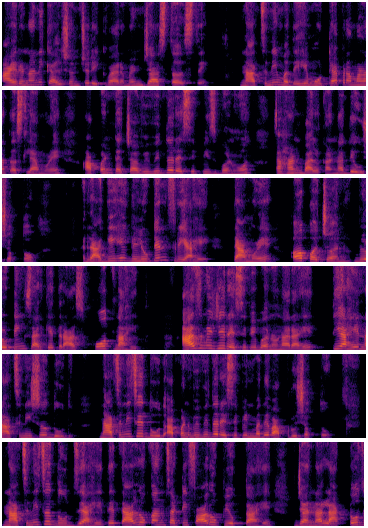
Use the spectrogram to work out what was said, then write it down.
आयरन आणि कॅल्शियमची रिक्वायरमेंट जास्त असते. नाचणीमध्ये हे मोठ्या प्रमाणात असल्यामुळे आपण त्याच्या विविध रेसिपीज बनवून लहान बालकांना देऊ शकतो. रागी हे ग्लुटेन फ्री आहे. त्यामुळे अपचन ब्लोटिंग सारखे त्रास होत नाहीत. आज मी जी रेसिपी बनवणार आहे ती आहे नाचणीचं दूध. नाचणीचे दूध आपण विविध रेसिपींमध्ये वापरू शकतो. नाचणीचं दूध जे आहे ते त्या लोकांसाठी फार उपयुक्त आहे ज्यांना लॅक्टोज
